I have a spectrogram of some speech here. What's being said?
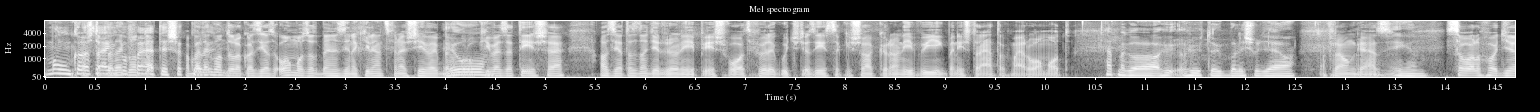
magunkkal Most, ha, a belegondol, fát, és ha akkor... belegondolok, azért az olmozott benzin a 90-es években Jó. való kivezetése, azért az nagy előrelépés volt, főleg úgy, hogy az északi sarkörön lévő jégben is találtak már olmot. Hát meg a, hű- a hűtőkből is ugye a... A freongáz. Igen. Szóval, hogy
